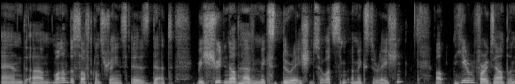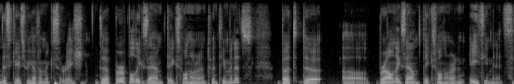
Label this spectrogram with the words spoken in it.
and um, one of the soft constraints is that we should not have mixed duration. So what's a mixed duration? Well, here, for example, in this case, we have a mixed duration. The purple exam takes 120 minutes, but the uh, Brown exam takes 180 minutes.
